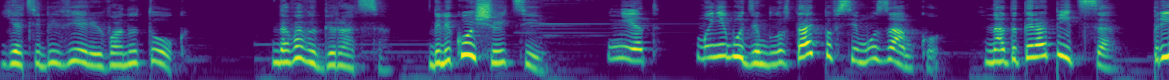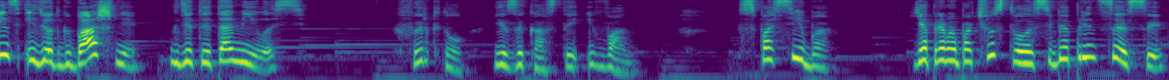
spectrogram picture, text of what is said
«Я тебе верю, Ивана Толк. Давай выбираться. Далеко еще идти?» «Нет, мы не будем блуждать по всему замку. Надо торопиться. Принц идет к башне, где ты томилась». – фыркнул языкастый Иван. «Спасибо! Я прямо почувствовала себя принцессой,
